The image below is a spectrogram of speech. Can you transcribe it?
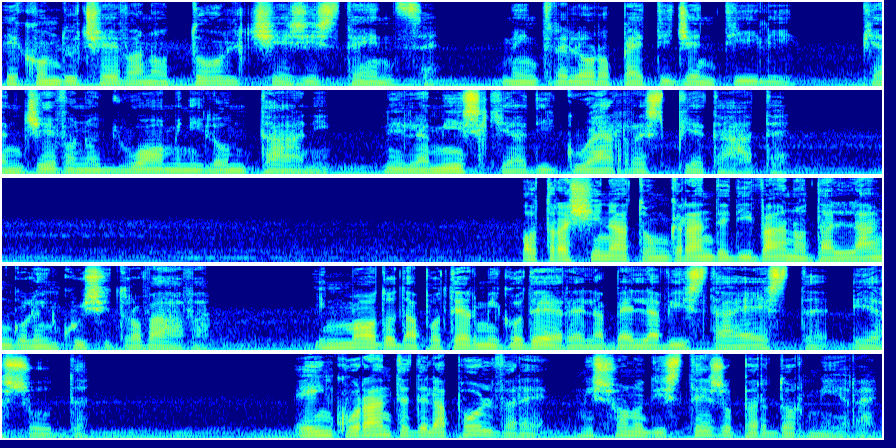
e conducevano dolci esistenze, mentre i loro petti gentili piangevano gli uomini lontani nella mischia di guerre spietate. Ho trascinato un grande divano dall'angolo in cui si trovava, in modo da potermi godere la bella vista a est e a sud, e incurante della polvere mi sono disteso per dormire.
